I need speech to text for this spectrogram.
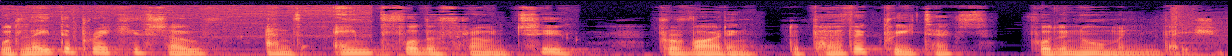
would later break his oath and aimed for the throne too, providing the perfect pretext for the Norman invasion.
